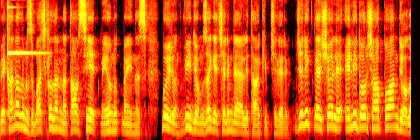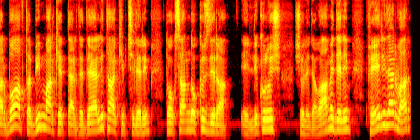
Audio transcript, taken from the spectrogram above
ve kanalımızı başkalarına tavsiye etmeyi unutmayınız. Buyurun videomuza geçelim değerli takipçilerim. Öncelikle şöyle Elidor şampuan diyorlar. Bu hafta bin marketlerde değerli takipçilerim 99 lira 50 kuruş. Şöyle devam edelim. Fairy'ler var.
